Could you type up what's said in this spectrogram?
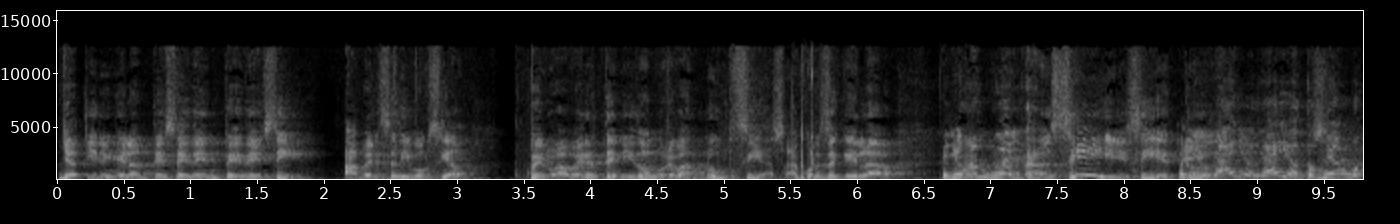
ya tienen el antecedente de sí, haberse divorciado, pero haber tenido nuevas nupcias. Acuérdese que la... Ellos han vuelto. Ah, sí, sí. El gallo, el gallo, tomé agua.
